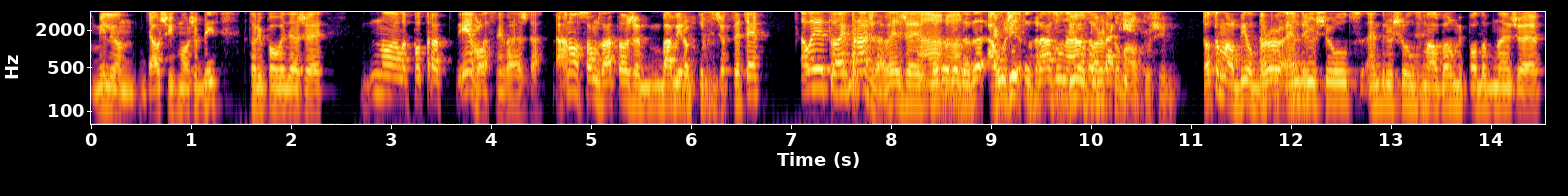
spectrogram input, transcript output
milión ďalších môže byť, ktorí povedia, že no ale potrat je vlastne vražda. Áno, som za to, že babi robte si čo chcete, ale je to aj vražda, vieš, že áno, a už je to zrazu názor taký. To mal, tuším. Toto mal Bill Burr, Andrew Schultz, Andrew Schultz mal veľmi podobné, že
